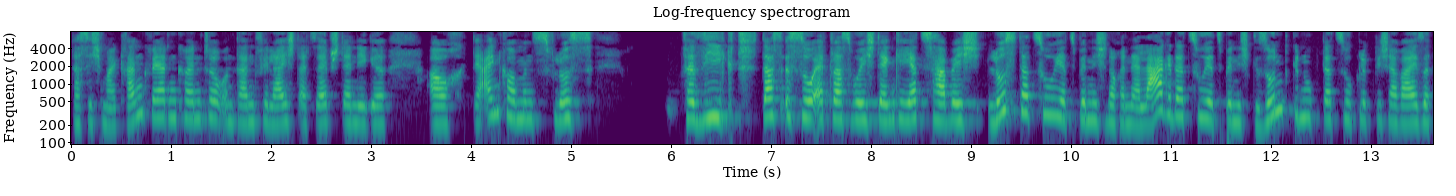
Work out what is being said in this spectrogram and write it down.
dass ich mal krank werden könnte und dann vielleicht als Selbstständige auch der Einkommensfluss versiegt. Das ist so etwas, wo ich denke, jetzt habe ich Lust dazu, jetzt bin ich noch in der Lage dazu, jetzt bin ich gesund genug dazu, glücklicherweise,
